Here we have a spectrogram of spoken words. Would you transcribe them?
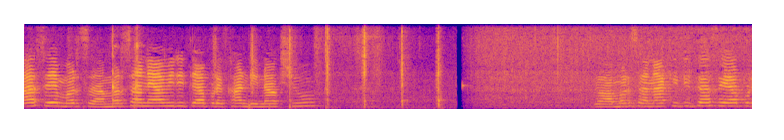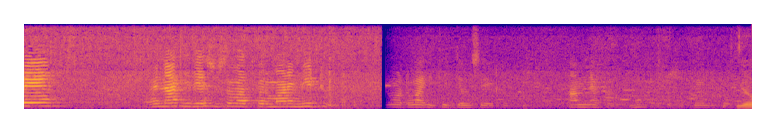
આ છે મરસા. મરસાને આવી રીતે આપણે ખાંડી નાખશું. જો આ મરસા નાખી દીધા છે આપણે હવે નાખી દઈશું સ્વાદ પ્રમાણે મીઠું. લોટ વાહી થઈ જશે આમ ને કરવું જો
